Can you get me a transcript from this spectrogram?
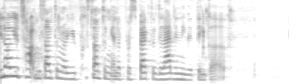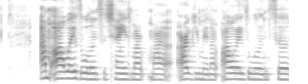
you know, you taught me something or you put something in a perspective that I didn't even think of. I'm always willing to change my, my argument. I'm always willing to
